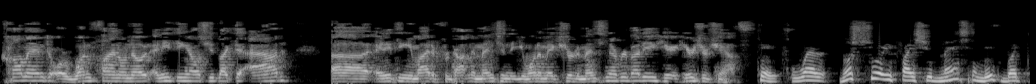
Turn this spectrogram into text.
comment or one final note. Anything else you'd like to add? Uh, anything you might have forgotten to mention that you want to make sure to mention everybody? Here, here's your chance. Okay. Well, not sure if I should mention this, but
